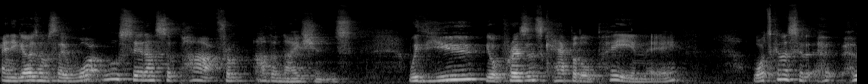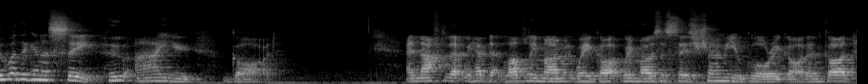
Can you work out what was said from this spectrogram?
and he goes on to say, What will set us apart from other nations? With you, your presence, capital P in there, what's going to set who are they going to see? Who are you, God? And after that, we have that lovely moment where God, when Moses says, "Show me your glory, God," and God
